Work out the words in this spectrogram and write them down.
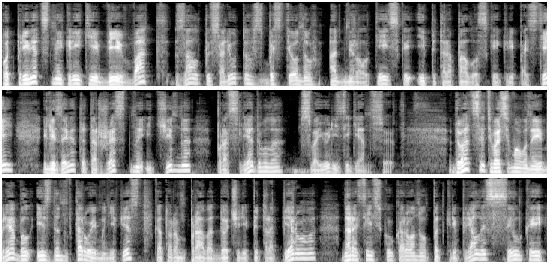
Под приветственные крики «Виват!» залпы салютов с бастионов Адмиралтейской и Петропавловской крепостей Елизавета торжественно и чинно проследовала в свою резиденцию. 28 ноября был издан второй манифест, в котором право дочери Петра I на российскую корону подкреплялось ссылкой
